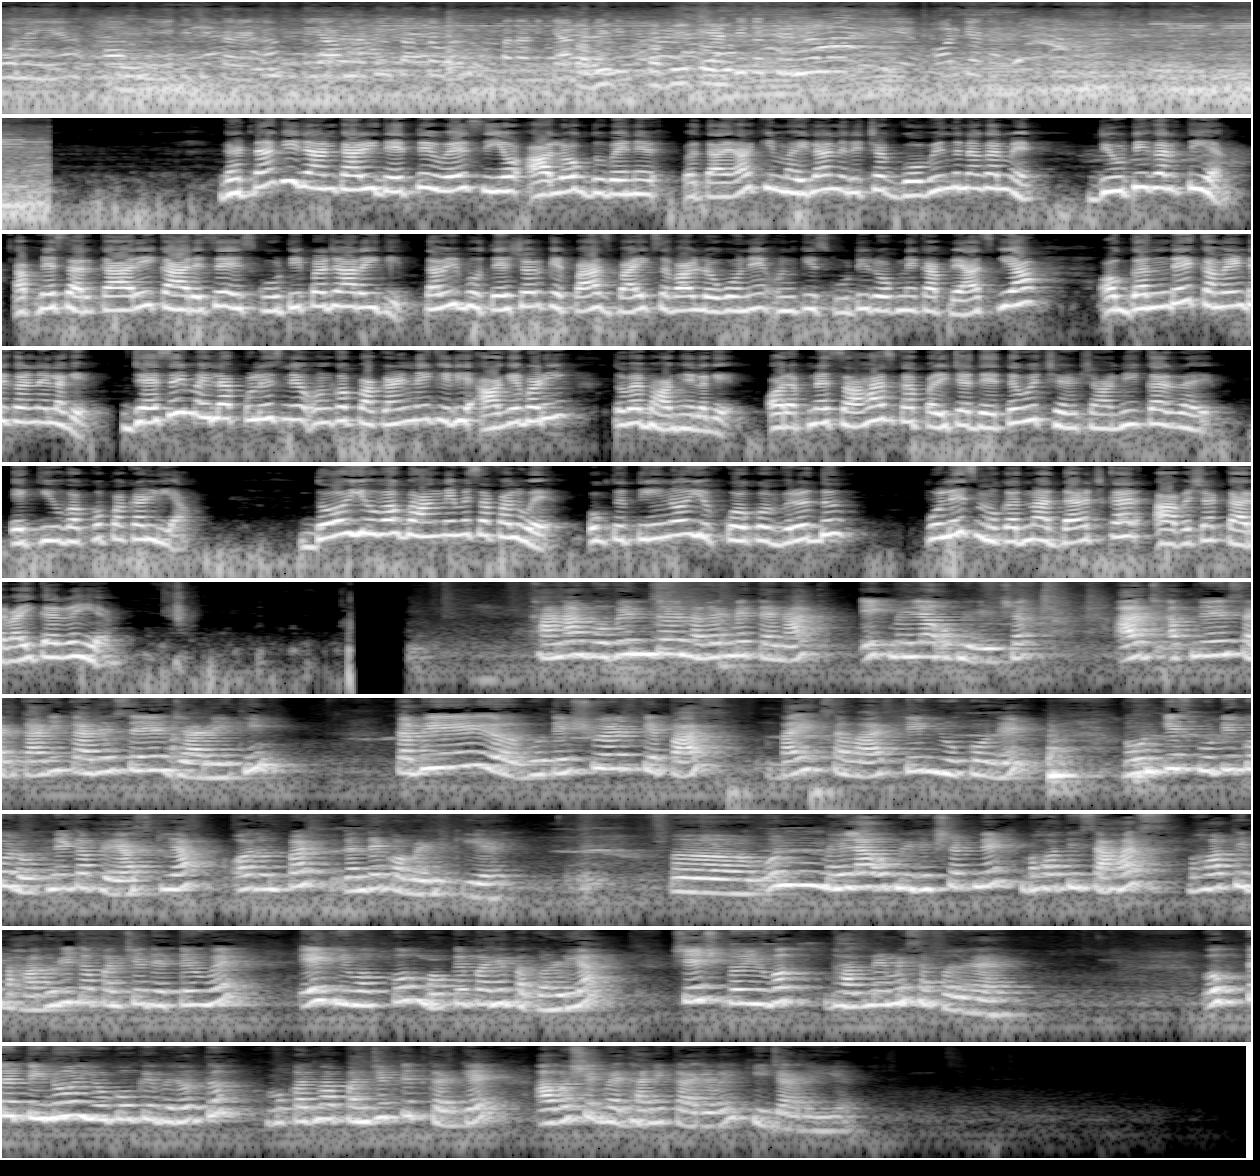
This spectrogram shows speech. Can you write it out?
वो नहीं है खौफ नहीं है किसी तरह का तो ये आम लड़कियों के साथ तो पता नहीं क्या करेंगे? तो- ऐसी तो क्रिमिनल होती है और क्या करेंगे? घटना की जानकारी देते हुए सीओ आलोक दुबे ने बताया कि महिला निरीक्षक गोविंद नगर में ड्यूटी करती है। अपने सरकारी कार्य से स्कूटी पर जा रही थी। तभी भूतेश्वर के पास बाइक सवार लोगों ने उनकी स्कूटी रोकने का प्रयास किया और गंदे कमेंट करने लगे। जैसे ही महिला पुलिस ने उनको पकड़ने के लिए आगे बढ़ी तो वे भागने लगे और अपने साहस का परिचय देते हुए छेड़छाड़ी कर रहे। एक युवक को पकड़ लिया। दो युवक भागने में सफल हुए। उक्त तीनों युवकों को विरुद्ध पुलिस मुकदमा दर्ज कर आवश्यक कार्रवाई कर रही है। थाना गोविंद नगर में तैनात एक महिला उप निरीक्षक आज अपने सरकारी कार्य से जा रही थी। तभी भूतेश्वर के पास बाइक सवार तीन युवकों ने उनकी स्कूटी को रोकने का प्रयास किया और उन पर गंदे कमेंट किए। उन महिला उप निरीक्षक ने बहुत ही साहस, बहुत ही बहादुरी का परिचय देते हुए एक युवक को मौके पर ही पकड़ लिया। शेष दो युवक भागने में सफल रहे। उक्त तीनों युवकों के विरुद्ध मुकदमा पंजीकृत करके आवश्यक वैधानिक कार्यवाही की जा रही है।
